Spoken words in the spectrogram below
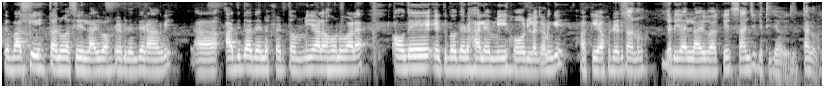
ਅਤੇ ਬਾਕੀ ਤੁਹਾਨੂੰ ਅਸੀਂ ਲਾਈਵ ਅਪਡੇਟ ਦਿੰਦੇ ਰਹਾਂਗੇ। ਅੱਜ ਦਾ ਦਿਨ ਫਿਰ ਤੋਂ ਮੀਂਹ ਵਾਲਾ ਹੋਣ ਵਾਲਾ ਹੈ। ਆਉਂਦੇ ਇੱਕ ਦੋ ਦਿਨ ਹਾਲੇ ਮੀਂਹ ਹੋਰ ਲੱਗਣਗੇ। ਬਾਕੀ ਅਪਡੇਟ ਤੁਹਾਨੂੰ ਜਿਹੜੀ ਹੈ ਲਾਈਵ ਆ ਕੇ ਸਾਂਝੀ ਕੀਤੀ ਜਾਵੇਗੀ। ਧੰਨਵਾਦ।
